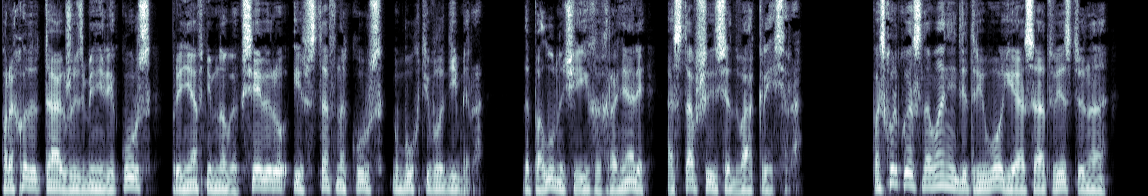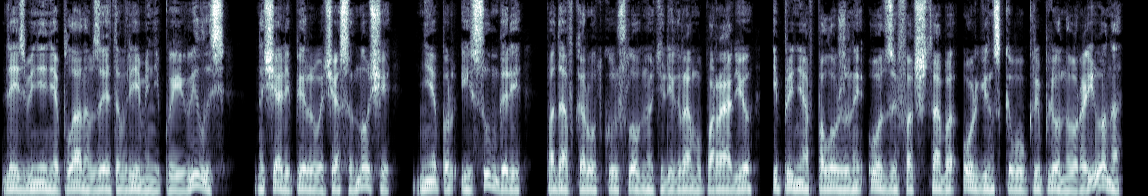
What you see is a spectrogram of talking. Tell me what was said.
Пароходы также изменили курс, приняв немного к северу и встав на курс к бухте Владимира. До полуночи их охраняли оставшиеся два крейсера. Поскольку оснований для тревоги, а соответственно для изменения планов за это время не появилось, в начале первого часа ночи Днепр и Сунгари, подав короткую условную телеграмму по радио и приняв положенный отзыв от штаба Ольгинского укрепленного района,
